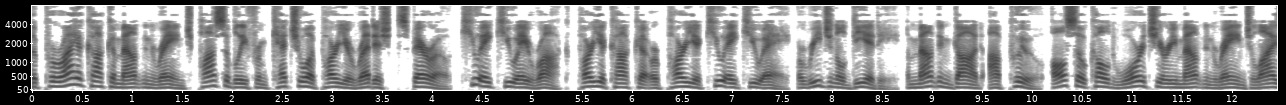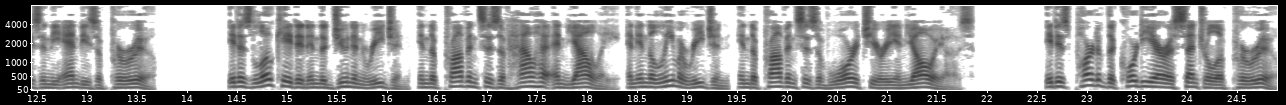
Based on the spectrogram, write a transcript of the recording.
The Pariacaca mountain range possibly from Quechua Parya reddish, sparrow, Qaqa rock, Paryacaca or Parya Qaqa, a regional deity, a mountain god Apu, also called Huarochirí mountain range lies in the Andes of Peru. It is located in the Junin region, in the provinces of Jauja and Yauli, and in the Lima region, in the provinces of Huarochirí and Yauyos. It is part of the Cordillera Central of Peru.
